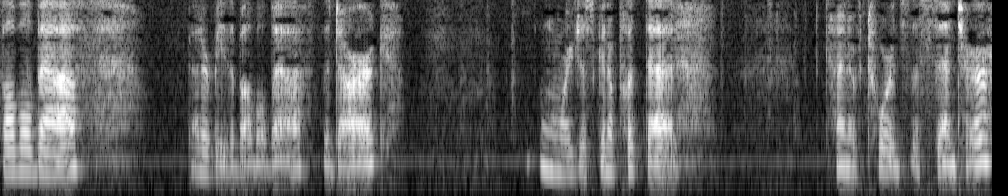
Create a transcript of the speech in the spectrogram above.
bubble bath. Better be the bubble bath, the dark. And we're just going to put that kind of towards the center.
